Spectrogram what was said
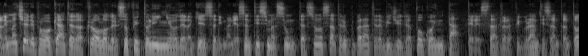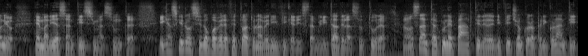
Le macerie provocate dal crollo del soffitto ligneo della chiesa di Maria Santissima Assunta sono state recuperate da vigili del fuoco intatte le statue raffiguranti Sant'Antonio e Maria Santissima Assunta. I caschi rossi, dopo aver effettuato una verifica di stabilità della struttura, nonostante alcune parti dell'edificio ancora pericolanti,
